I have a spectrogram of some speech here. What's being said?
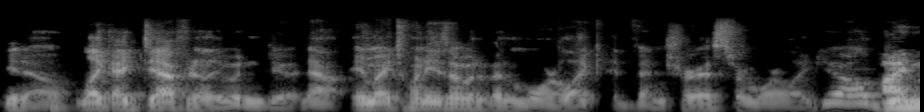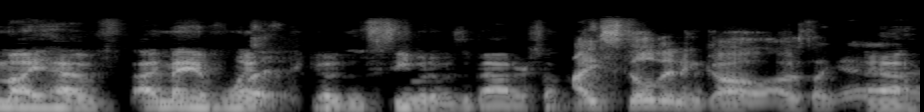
You know, like I definitely wouldn't do it now. In my 20s, I would have been more like adventurous or more like, yeah, it. might have. I may have went to go see what it was about or something. I still didn't go. I was like, yeah, Yeah,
